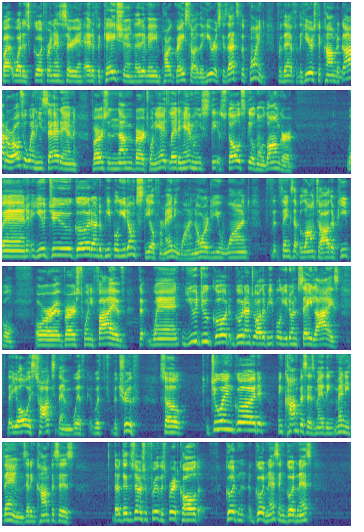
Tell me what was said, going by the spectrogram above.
but what is good for necessary and edification that it may impart grace to the hearers. Because that's the point for the for the hearers to come to god. Or also when he said in verse number 28 let him who st- stole steal no longer. When you do good unto people you don't steal from anyone nor do you want th- things that belong to other people. Or verse 25 that when you do good good unto other people, you don't say lies. That you always talk to them with with the truth. So doing good encompasses many many things. It encompasses the there's a fruit of the spirit called good goodness, and goodness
